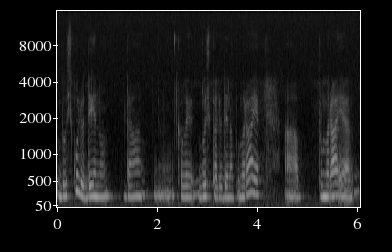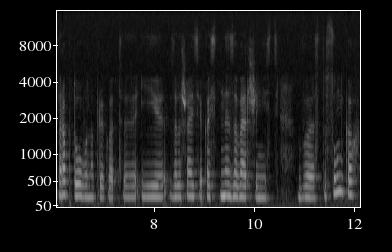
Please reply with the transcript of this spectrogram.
близьку людину, да, коли близька людина помирає, помирає раптово, наприклад, е, і залишається якась незавершеність в стосунках,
